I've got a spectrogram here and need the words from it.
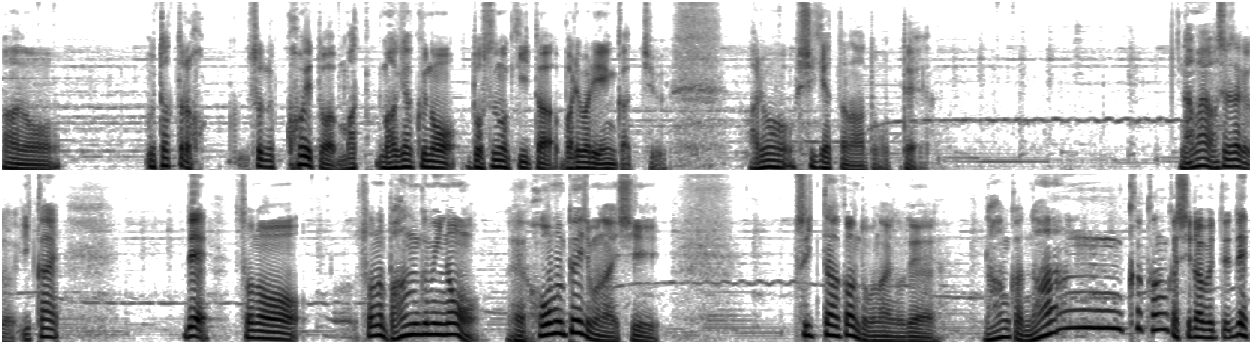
あの、歌ったら、その声とは真真逆のドスの効いたバリバリ演歌っていう、あれも不思議やったなと思って、名前忘れたけど、一回、で、その、その番組の、えホームページもないし、ツイッターアカウントもないので、なんか、なんかかんか調べて、で、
